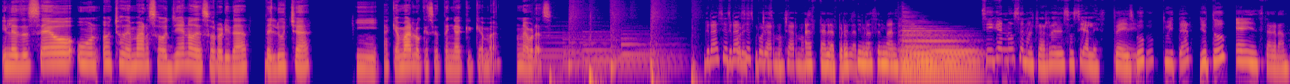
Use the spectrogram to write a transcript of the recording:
y les deseo un 8 de marzo lleno de sororidad, de lucha y a quemar lo que se tenga que quemar. Un abrazo. Gracias, por, escucharnos. Hasta, la próxima, semana. Síguenos en nuestras redes sociales, Facebook, Twitter, YouTube e Instagram.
